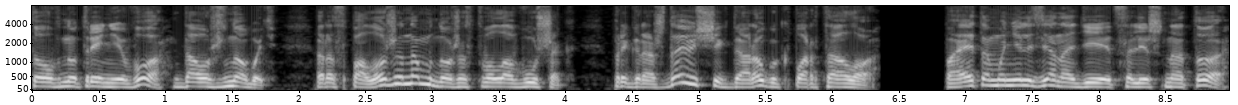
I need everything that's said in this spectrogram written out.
то внутри него, должно быть, расположено множество ловушек, преграждающих дорогу к порталу. Поэтому нельзя надеяться лишь на то,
